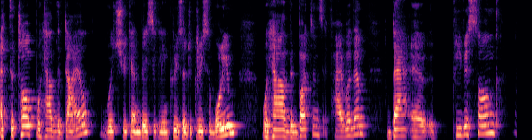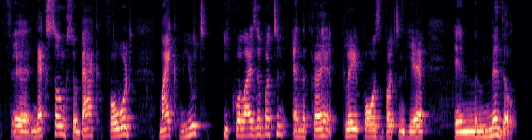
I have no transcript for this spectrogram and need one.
At the top, we have the dial, which you can basically increase or decrease the volume. We have the buttons, five of them. Ba uh, previous song, uh, next song, so back, forward, mic mute, equalizer button, and the play, play pause button here in the middle.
